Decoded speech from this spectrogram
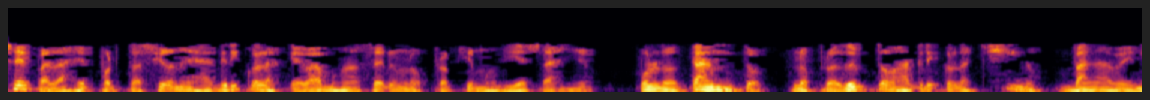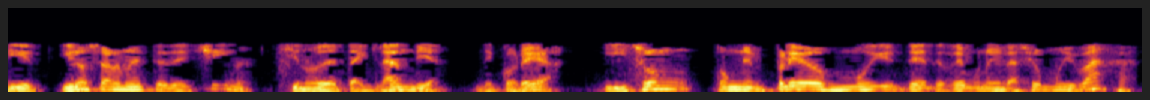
sepa las exportaciones agrícolas que vamos a hacer en los próximos 10 años. Por lo tanto, los productos agrícolas chinos van a venir, y no solamente de China, sino de Tailandia, de Corea, y son con empleos muy de, remuneración muy baja.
